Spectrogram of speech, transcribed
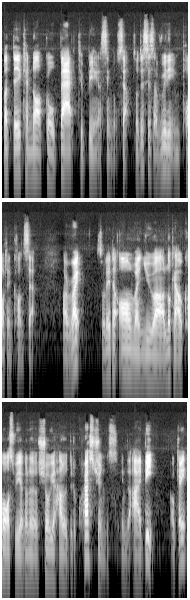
but they cannot go back to being a single cell. So this is a really important concept. All right. So later on, when you uh, look at our course, we are going to show you how to do the questions in the IB. Okay,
